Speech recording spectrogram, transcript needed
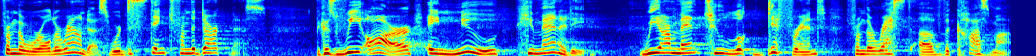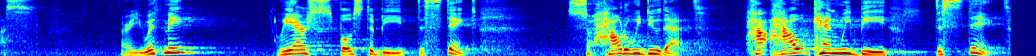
from the world around us. We're distinct from the darkness because we are a new humanity. We are meant to look different from the rest of the cosmos. Are you with me? We are supposed to be distinct. So, how do we do that? How, how can we be distinct?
